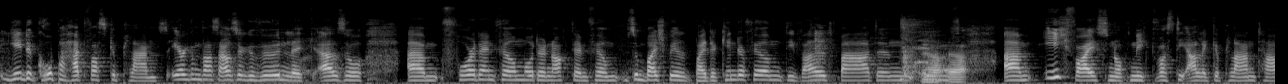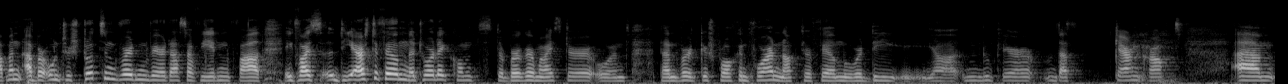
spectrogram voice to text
jede Gruppe hat was geplant, irgendwas außergewöhnlich. Also ähm, vor dem Film oder nach dem Film, zum Beispiel bei der Kinderfilm die Waldbaden. Ja, und, ja. Ähm, ich weiß noch nicht, was die alle geplant haben, aber unterstützen würden wir das auf jeden Fall. Ich weiß, die erste Film, natürlich kommt der Bürgermeister und dann wird gesprochen vor und nach der Film über die ja, Nuklear, das Kernkraft. Ähm,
